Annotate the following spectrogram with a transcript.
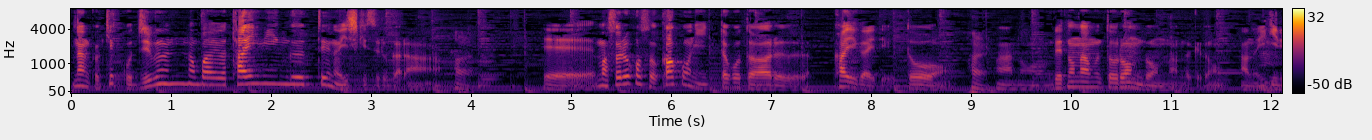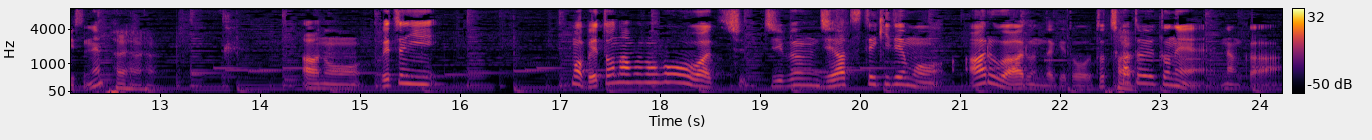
なんか結構自分の場合はタイミングっていうのを意識するから、はえーまあそれこそ過去に行ったことある海外で言うと、いはい。あの、ベトナムとロンドンなんだけど、あの、イギリスね。はいはいはい。あの、別に、まあベトナムの方はじ自分自発的でもあるはあるんだけど、どっちかというとね、なんか、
